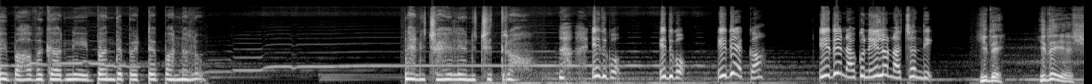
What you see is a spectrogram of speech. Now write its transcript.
మీ బావగారిని ఇబ్బంది పెట్టే పనులు నేను చేయలేను చిత్ర. ఇదిగో ఇదిగో ఇదే అక్క. ఇదే నాకు నీలో నచ్చంది. ఇదే ఇదే యష్.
